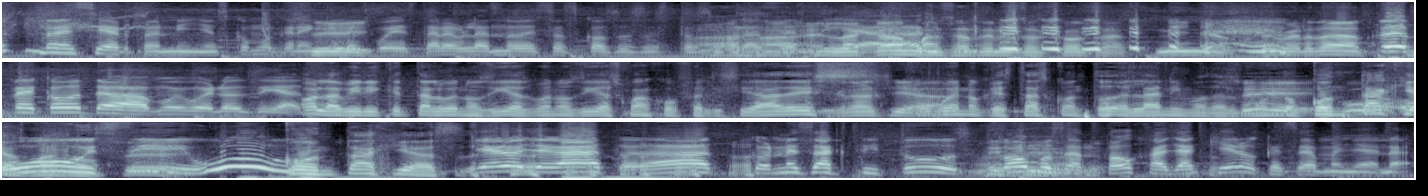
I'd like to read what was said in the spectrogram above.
No es cierto, niños. ¿Cómo creen Sí. que les puede estar hablando de estas cosas a estas horas del en día? la cama se hacen esas cosas. Niños, de verdad. Pepe, ¿cómo te va? Muy buenos días. Hola Viri, ¿qué tal? Buenos días, buenos días Juanjo, felicidades. Gracias. Qué bueno que estás con todo el ánimo del Sí. mundo. Contagias, Uy, mano. sí, Sí. uh. Contagias. Quiero llegar a tu edad con esa actitud. ¿Cómo se antoja? Ya quiero que sea mañana.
